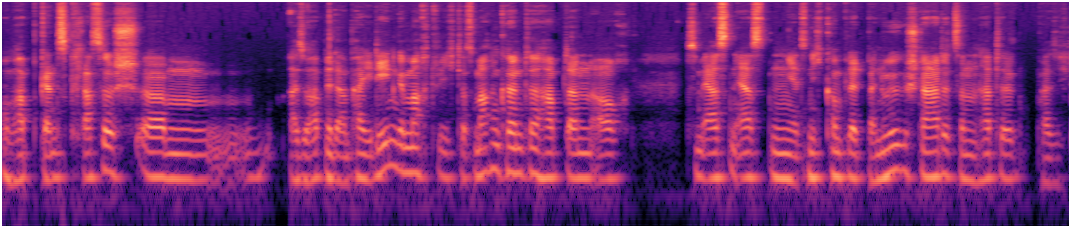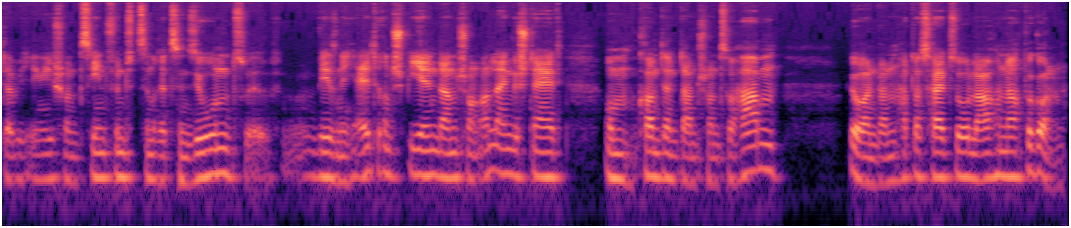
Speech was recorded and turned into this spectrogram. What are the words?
Und habe ganz klassisch, ähm, also habe mir da ein paar Ideen gemacht, wie ich das machen könnte, habe dann auch zum ersten ersten jetzt nicht komplett bei Null gestartet, sondern hatte, weiß ich, glaube ich, irgendwie schon 10, 15 Rezensionen zu äh, wesentlich älteren Spielen dann schon online gestellt, um Content dann schon zu haben. Ja, und dann hat das halt so nach und nach begonnen.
